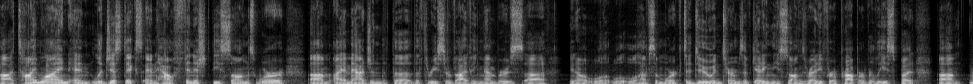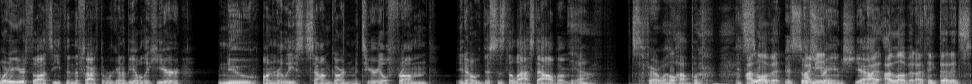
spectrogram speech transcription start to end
uh, timeline and logistics and how finished these songs were. Um, I imagine that the the three surviving members, uh, you know, will will will have some work to do in terms of getting these songs ready for a proper release. But um, what are your thoughts, Ethan? The fact that we're going to be able to hear new unreleased Soundgarden material from, you know, this is the last album. Yeah, it's a farewell album. It's I so, love it. It's so I strange. Mean, yeah, I, I love it. I think that it's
